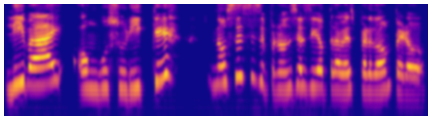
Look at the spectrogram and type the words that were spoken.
Levi Ongusurike. No sé si se pronuncia así otra vez, perdón, pero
